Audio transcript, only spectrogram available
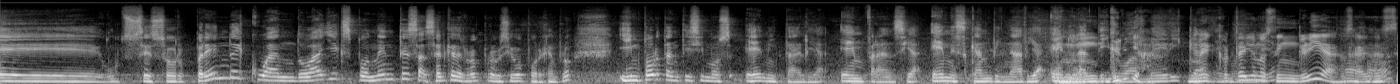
eh, se sorprende cuando hay exponentes acerca del rock progresivo, por ejemplo, importantísimos en Italia, en Francia, en Escandinavia, en, Latinoamérica. Me encontré unos de Hungría, es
